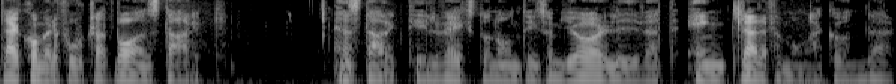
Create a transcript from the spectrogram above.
där kommer det fortsatt vara en stark, en stark tillväxt och någonting som gör livet enklare för många kunder.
